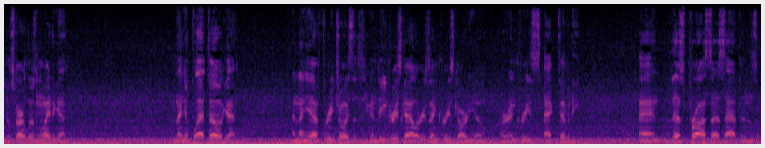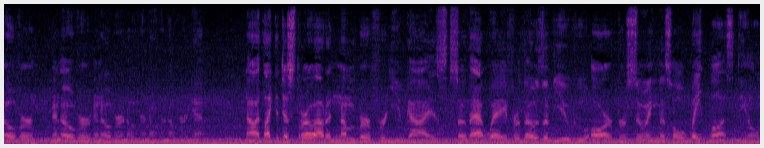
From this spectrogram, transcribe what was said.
You'll start losing weight again and then you'll plateau again. And then you have three choices. You can decrease calories, increase cardio, or increase activity. And this process happens over and over and over and over and over and over again. Now, I'd like to just throw out a number for you guys so that way, for those of you who are pursuing this whole weight loss deal,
